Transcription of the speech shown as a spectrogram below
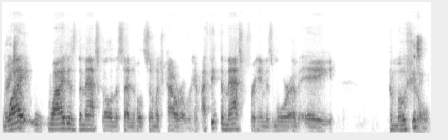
Why true. why does the mask all of a sudden hold so much power over him? I think the mask for him is more of a emotional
